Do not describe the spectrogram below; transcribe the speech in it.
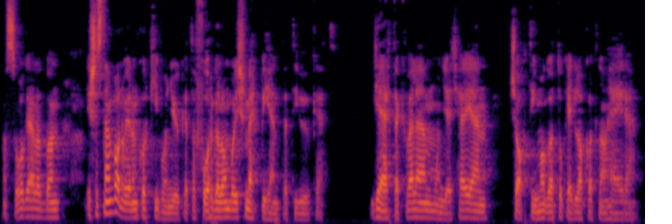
a szolgálatban, és aztán van olyan, amikor kivonja őket a forgalomból, és megpihenteti őket. Gyertek velem, mondja egy helyen, csak ti magatok egy lakatlan helyre.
